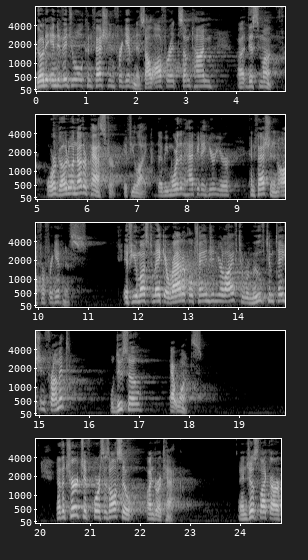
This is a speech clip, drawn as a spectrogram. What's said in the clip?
Go to individual confession and forgiveness. I'll offer it sometime uh, this month. Or go to another pastor if you like. They'll be more than happy to hear your confession and offer forgiveness. If you must make a radical change in your life to remove temptation from it, well, do so at once. Now, the church, of course, is also under attack. And just like our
